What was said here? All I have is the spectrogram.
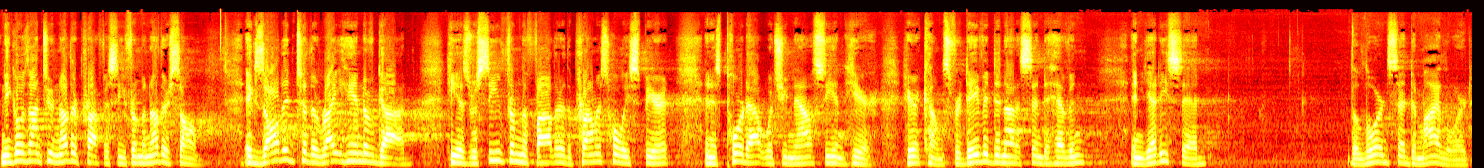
And he goes on to another prophecy from another psalm. Exalted to the right hand of God, he has received from the Father the promised Holy Spirit and has poured out what you now see and hear. Here it comes. For David did not ascend to heaven, and yet he said, the Lord said to my Lord,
